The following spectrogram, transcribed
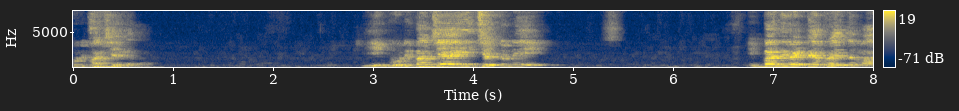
గూడి పక్షే కదా. ఈ గూడి పక్షే ఈ చెట్టుని ఇబ్బంది పెట్టే ప్రయత్నం మా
